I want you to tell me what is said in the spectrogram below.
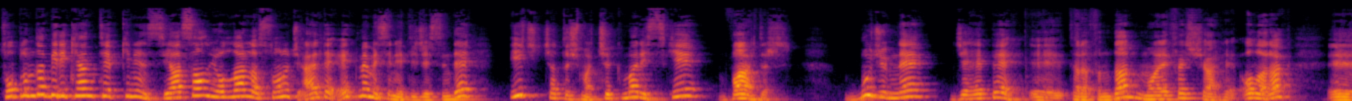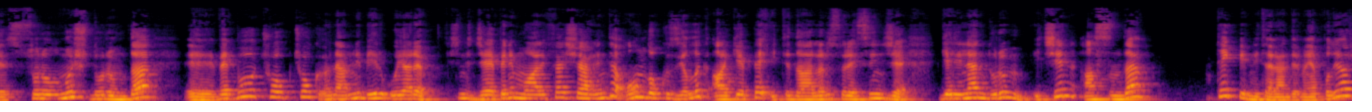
Toplumda biriken tepkinin siyasal yollarla sonuç elde etmemesi neticesinde iç çatışma çıkma riski vardır. Bu cümle CHP e, tarafından muhalefet şerhi olarak e, sunulmuş durumda. E, ve bu çok çok önemli bir uyarı. Şimdi CHP'nin muhalefet şehrinde 19 yıllık AKP iktidarları süresince gelinen durum için aslında tek bir nitelendirme yapılıyor.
